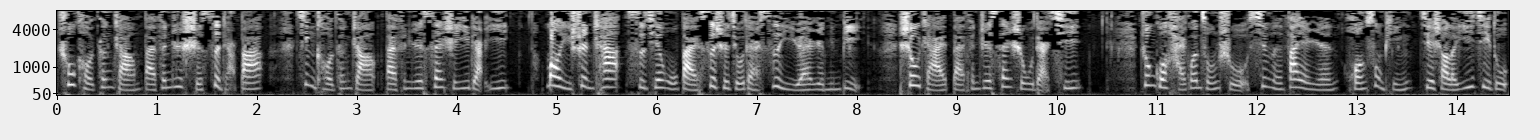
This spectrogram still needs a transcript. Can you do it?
出口增长百分之十四点八，进口增长百分之三十一点一，贸易顺差四千五百四十九点四亿元人民币，收窄百分之三十五点七。中国海关总署新闻发言人黄颂平介绍了一季度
